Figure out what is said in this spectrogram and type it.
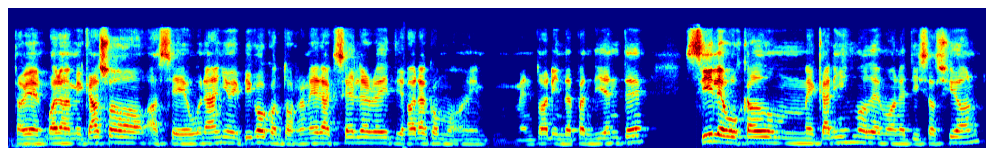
Está bien. Bueno, en mi caso, hace un año y pico con Torrenera Accelerate y ahora como mentor independiente, sí le he buscado un mecanismo de monetización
